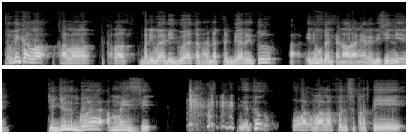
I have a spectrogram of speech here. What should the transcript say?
Tapi kalau kalau kalau pribadi gue terhadap Tegar itu uh, ini bukan karena orang yang ada di sini ya. Jujur gue amazed sih. Dia tuh walaupun seperti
